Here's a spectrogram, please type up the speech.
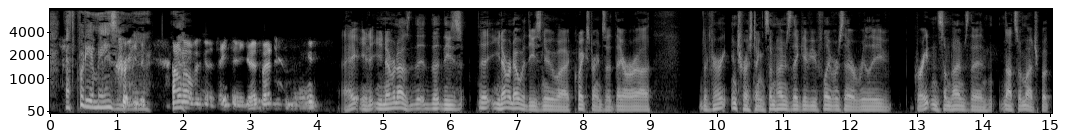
That's pretty amazing. Crazy. I don't know if it's going to taste any good, but Hey, you, you never know. The, the, these you never know with these new uh, kveik strains that they are uh, they're very interesting. Sometimes they give you flavors that are really great, and sometimes they not so much. But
